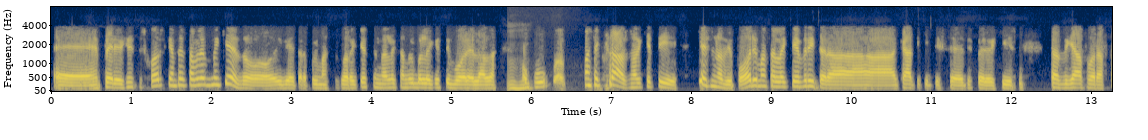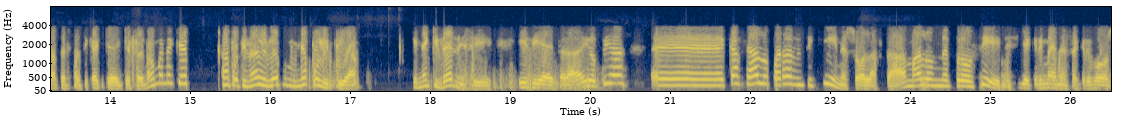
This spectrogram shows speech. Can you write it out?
ε, περιοχές της χώρας. Και αν θέλει, τα βλέπουμε και εδώ, ιδιαίτερα που είμαστε τώρα και στην Αλεξανδρούπολη και στην Βόρεια Ελλάδα, mm-hmm. όπου ε, μας εκφράζουν αρκετοί και συνοδοιπόροι μας, αλλά και ευρύτερα κάτοικοι της της ε, περιοχής τα διάφορα αυτά περιστατικά και, και φαινόμενα. Και από την άλλη, βλέπουμε μια πολιτεία και μια κυβέρνηση ιδιαίτερα, η οποία ε, κάθε άλλο παραδειγματική είναι σε όλα αυτά. Μάλλον προωθεί τις συγκεκριμένες ακριβώς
